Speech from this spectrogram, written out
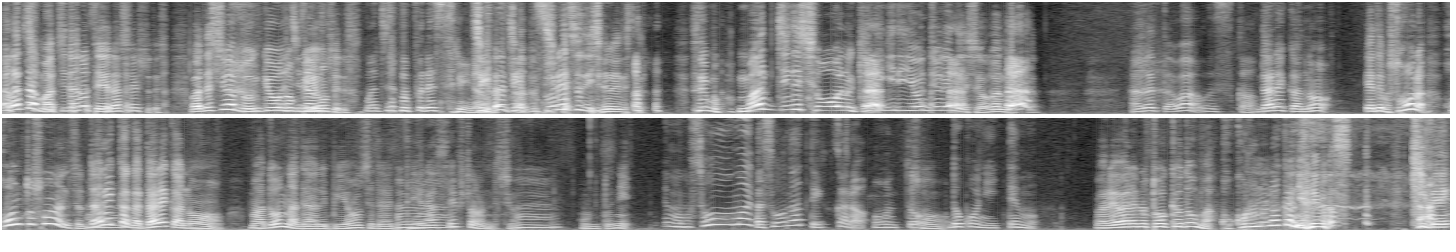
あなたは町田のテイラー・スウィフトです。私は文京のビヨンセです。町田のプレスリー違う違う。プレスリーじゃないですか それもうマジで昭和のギリギリ40年代しか分かんないですから。あなたは誰かのいやでもそうな本当そうなんですよ。誰かが誰かのマドンナでありビヨンセでありテイラー・スウィフトなんですよ。うん。本当に。でもそう思えばそうなっていくから本そ当う。どこに行っても。我々の東京ドームは心の中にあります 奇弁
